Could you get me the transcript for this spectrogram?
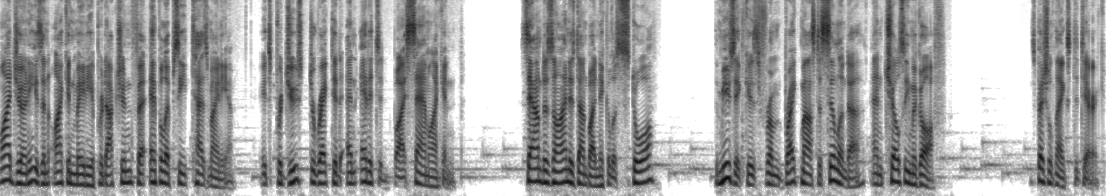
My Journey is an Icon Media production for Epilepsy Tasmania. It's produced, directed, and edited by Sam Icon. Sound design is done by Nicholas Storr. The music is from Breakmaster Cylinder and Chelsea McGough. Special thanks to Derek.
